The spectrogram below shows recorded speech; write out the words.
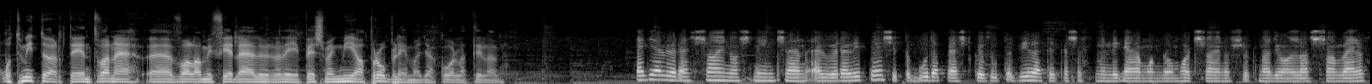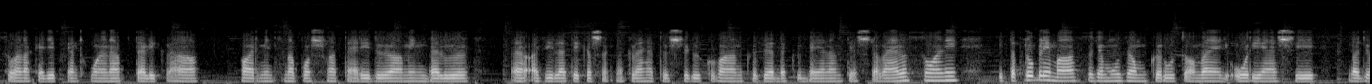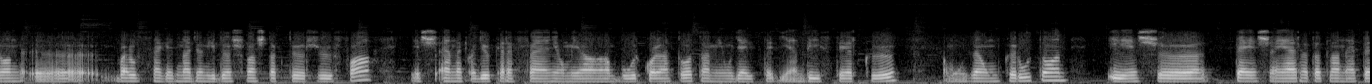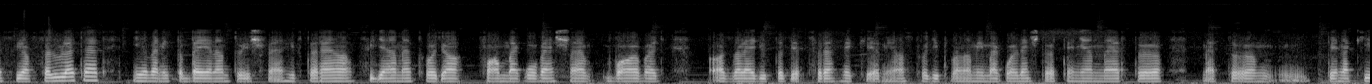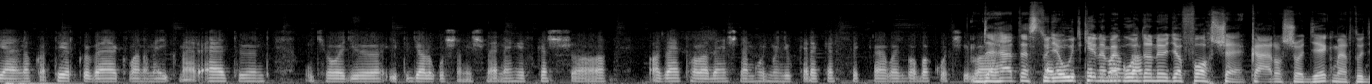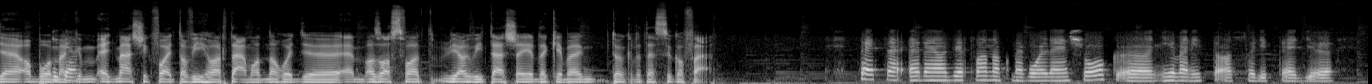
ott mi történt, van-e valamiféle előrelépés, meg mi a probléma gyakorlatilag? Egyelőre sajnos nincsen előrelépés. Itt a Budapest közút az illetékes, ezt mindig elmondom, hogy sajnos ők nagyon lassan válaszolnak. Egyébként holnap telik le a 30 napos határidő, amin belül az illetékeseknek lehetőségük van közérdekű bejelentésre válaszolni. Itt a probléma az, hogy a múzeum körúton van egy óriási nagyon, valószínűleg egy nagyon idős vastag törzsű fa, és ennek a gyökere felnyomja a burkolatot, ami ugye itt egy ilyen dísztérkő a múzeum körúton, és teljesen járhatatlanná teszi a felületet. Nyilván itt a bejelentő is felhívta rá a figyelmet, hogy a fa megóvásával, vagy azzal együtt azért szeretnék kérni azt, hogy itt valami megoldás történjen, mert mert ö, tényleg kiállnak a térkövek, van amelyik már eltűnt, úgyhogy ö, itt gyalogosan is már nehézkes a, az áthaladás, nem hogy mondjuk kerekesszékkel vagy babakocsival. De hát ezt ugye úgy kéne vannak- megoldani, hogy a fa se károsodjék, mert ugye abból Igen. meg egy másik fajta vihar támadna, hogy az aszfalt javítása érdekében tönkretesszük a fát. Persze, erre azért vannak megoldások. Nyilván itt az, hogy itt egy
